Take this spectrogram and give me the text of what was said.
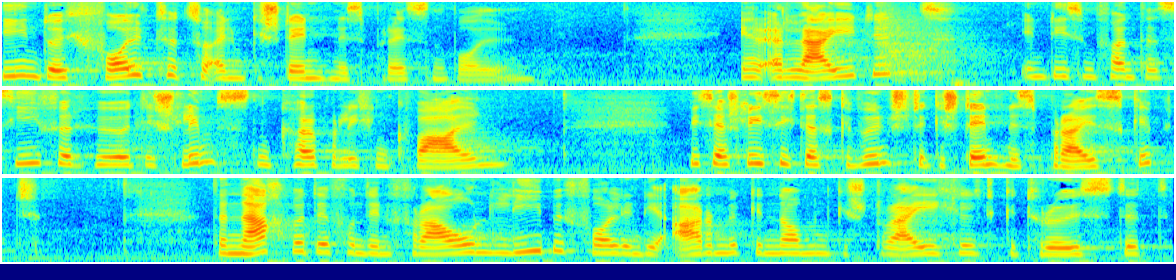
die ihn durch Folter zu einem Geständnis pressen wollen. Er erleidet in diesem Fantasieverhör die schlimmsten körperlichen Qualen, bis er schließlich das gewünschte Geständnis preisgibt. Danach wird er von den Frauen liebevoll in die Arme genommen, gestreichelt, getröstet,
